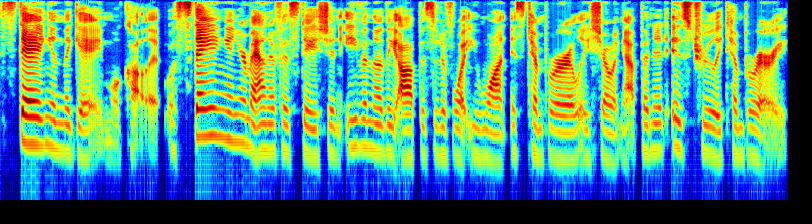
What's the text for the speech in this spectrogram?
staying in the game, we'll call it, well, staying in your manifestation, even though the opposite of what you want is temporarily showing up, and it is truly temporary,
